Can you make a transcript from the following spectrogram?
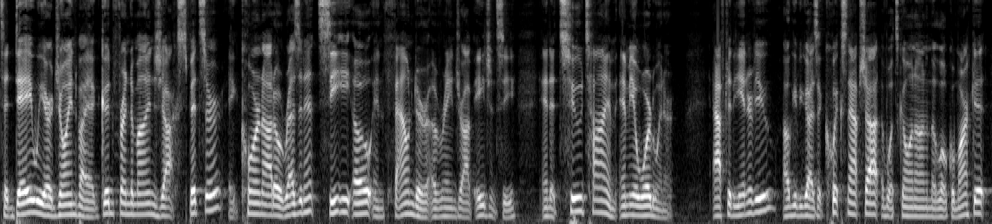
Today, we are joined by a good friend of mine, Jacques Spitzer, a Coronado resident, CEO, and founder of Raindrop Agency, and a two time Emmy Award winner. After the interview, I'll give you guys a quick snapshot of what's going on in the local market.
